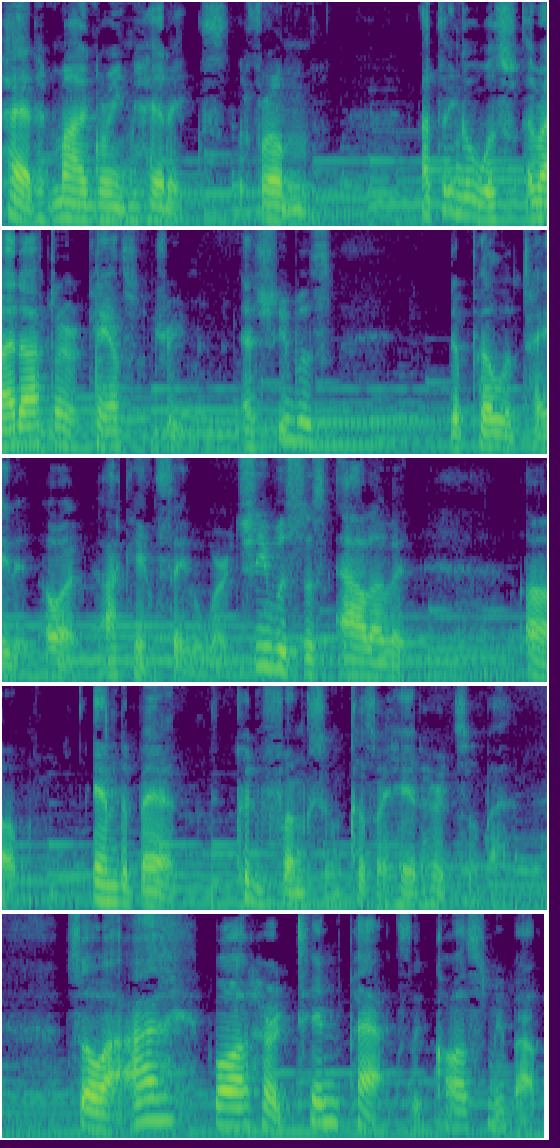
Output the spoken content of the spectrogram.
had migraine headaches from, I think it was right after her cancer treatment. And she was debilitated, or I can't say the word. She was just out of it um, in the bed. Couldn't function because her head hurt so bad. So I bought her 10 packs. It cost me about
